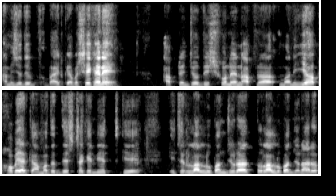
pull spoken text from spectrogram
আমি যদি বাইর করি এবং সেখানে আপনি যদি শোনেন আপনার মানে ইয়া হবে আর কি। আমাদের দেশটাকে নিয়ে এই লাল্লু পাঞ্জুরা তো লাল্লু পাঞ্জুরা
